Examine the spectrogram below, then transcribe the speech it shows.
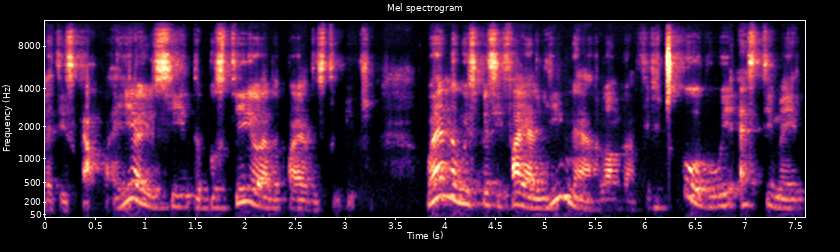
that is kappa. Here you see the posterior and the prior distribution. When we specify a linear long-run Phillips curve, we estimate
